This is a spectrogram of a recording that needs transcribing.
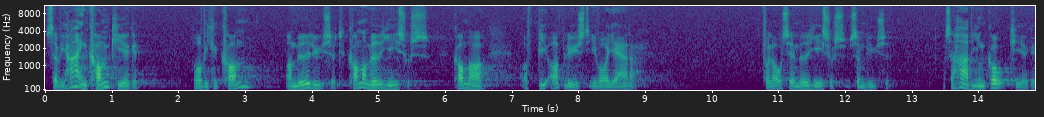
Så vi har en komkirke, hvor vi kan komme og møde lyset, Kom og møde Jesus, Kom og, og blive oplyst i vores hjerter. Få lov til at møde Jesus som lyset. Og så har vi en god kirke.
